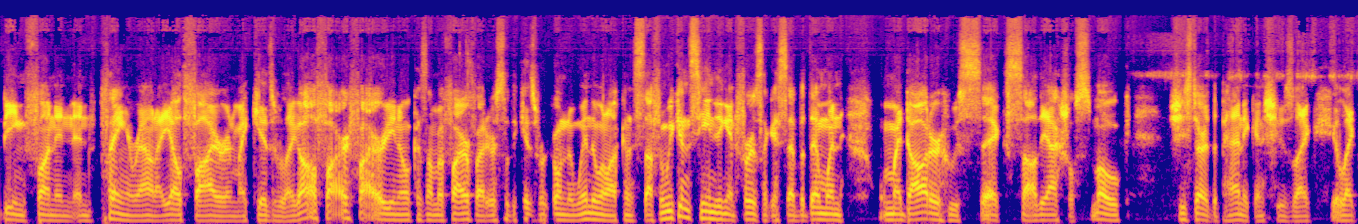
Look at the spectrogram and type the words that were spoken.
being fun and, and playing around, I yelled fire, and my kids were like, "Oh, fire, fire!" You know, because I'm a firefighter. So the kids were going to the window and all kind of stuff, and we couldn't see anything at first, like I said. But then when when my daughter, who's six, saw the actual smoke she started to panic and she was like like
